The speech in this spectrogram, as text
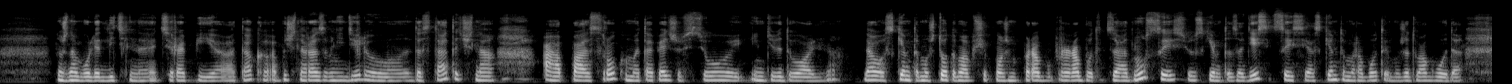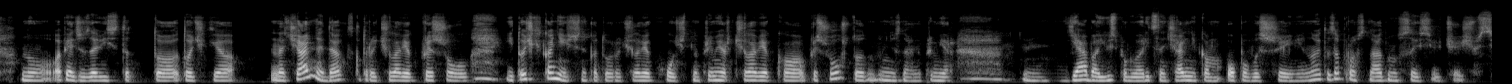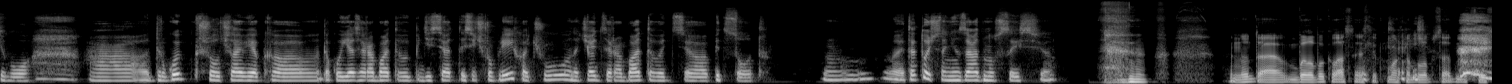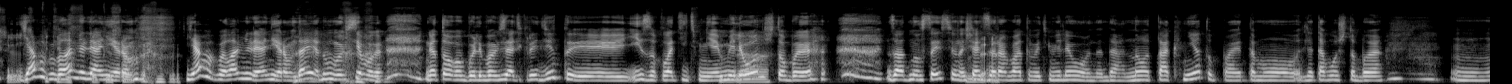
нужна более длительная терапия. А так обычно раз в неделю достаточно, а по срокам это опять же все индивидуально. Да, с кем-то мы что-то вообще можем проработать за одну сессию, с кем-то за 10 сессий, а с кем-то мы работаем уже два года. Но опять же зависит от э, точки начальной, да, с которой человек пришел, и точки конечной, которую человек хочет. Например, человек э, пришел, что, ну, не знаю, например, я боюсь поговорить с начальником о повышении. Но это запрос на одну сессию чаще всего. А другой пришел человек э, такой, я зарабатываю 50 тысяч рублей, хочу начать зарабатывать 500 это точно не за одну сессию. Ну да, было бы классно, если бы можно было бы за одну сессию. Я бы была миллионером. Я бы была миллионером, да? Я думаю, все бы готовы были бы взять кредиты и заплатить мне миллион, да. чтобы за одну сессию начать да. зарабатывать миллионы, да. Но так нету, поэтому для того, чтобы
